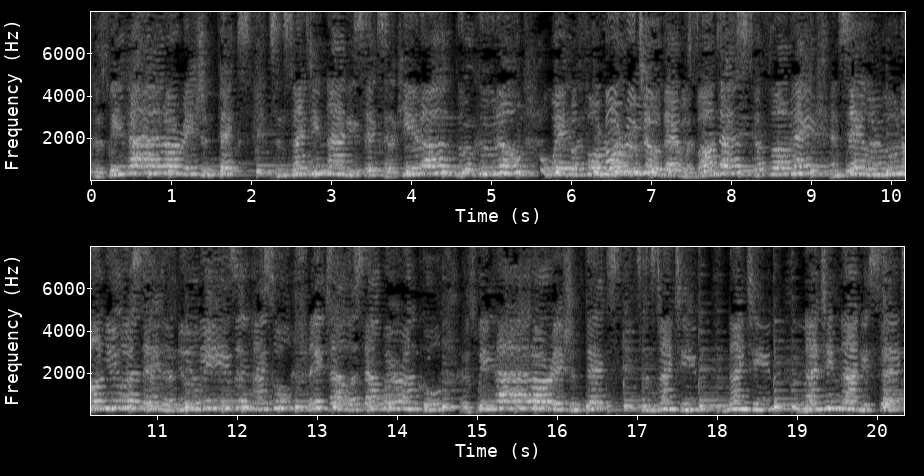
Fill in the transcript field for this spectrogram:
cause we've had our Asian fix since 1996. Akira Gokudo, way before Boruto, there was Vontas, Caflone, and Sailor Moon on USA. The newbies in high school, they tell us that we're uncool, cause we've had our Asian fix since 19, 19, 1996.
